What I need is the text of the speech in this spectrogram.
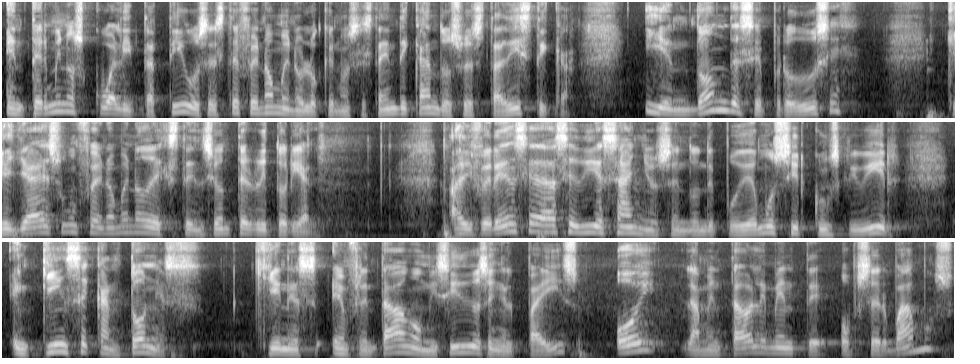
en términos cualitativos, este fenómeno lo que nos está indicando su estadística y en dónde se produce, que ya es un fenómeno de extensión territorial. A diferencia de hace 10 años, en donde podíamos circunscribir en 15 cantones quienes enfrentaban homicidios en el país, hoy lamentablemente observamos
